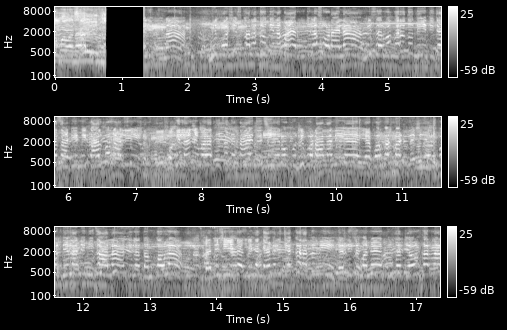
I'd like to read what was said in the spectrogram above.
आम्हाला न्याय ना. मी कोशिश करत होती ना बाहेरून तिला सोडायला. मी सर्व करत होती तिच्यासाठी. मी काल पण आली. वकिलांनी मला तिचं ते काय रिपोर्ट आला नाही रिपोर्ट दिला नाही तिचा आला. तिला धमकावलं. त्या दिवशी इथं इथं कॅमेरे चेक करा तुम्ही त्या दिवशी म्हणे तुझं जेवण करणार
